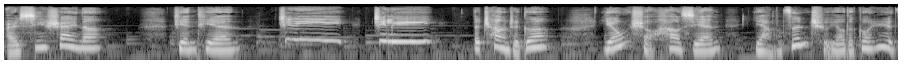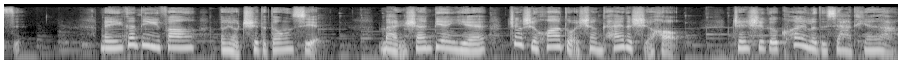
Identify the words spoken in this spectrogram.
而蟋蟀呢，天天叽哩叽哩的唱着歌，游手好闲、养尊处优的过日子。每一个地方都有吃的东西。满山遍野，正是花朵盛开的时候，真是个快乐的夏天啊！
